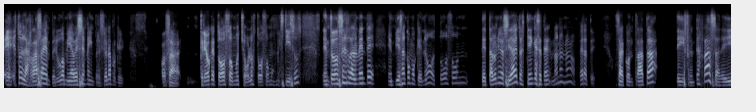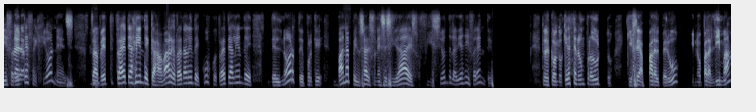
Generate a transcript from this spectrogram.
eh, Esto de las razas en Perú a mí a veces me impresiona porque, o sea, creo que todos somos cholos, todos somos mestizos. Entonces realmente empiezan como que no, todos son de tal universidad, entonces tienen que ser... No, no, no, no, espérate. O sea, contrata de diferentes razas, de diferentes regiones. O sea, vete, tráete a alguien de Cajamarca, tráete a alguien de Cusco, tráete a alguien de, del norte, porque van a pensar, sus necesidades, su visión de la vida es diferente. Entonces, cuando quieres tener un producto que sea para el Perú y no para Lima,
